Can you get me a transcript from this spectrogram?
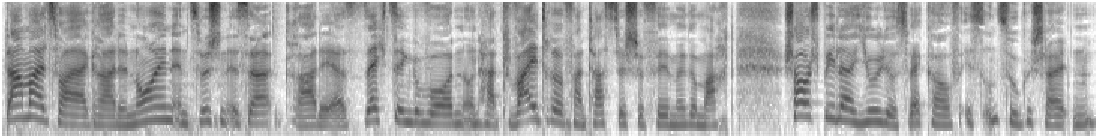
Damals war er gerade neun, inzwischen ist er gerade erst 16 geworden und hat weitere fantastische Filme gemacht. Schauspieler Julius Weckhauf ist uns zugeschaltet.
